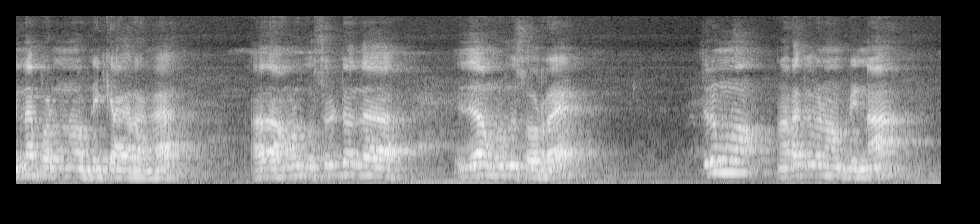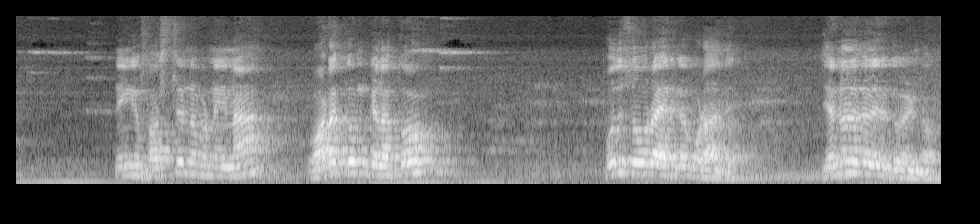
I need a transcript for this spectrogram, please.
என்ன பண்ணணும்? அப்படின்னு கேட்குறாங்க அதை அவங்களுக்கு சொல்லிட்டு அந்த இதுதான் உங்களுக்கு சொல்கிறேன் திருமணம் நடக்க வேணும் அப்படின்னா நீங்கள் ஃபஸ்ட்டு என்ன பண்ணீங்கன்னா வடக்கும் கிழக்கும் பொது சுவராக இருக்கக்கூடாது. ஜன்னல்கள் இருக்க வேண்டும்.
